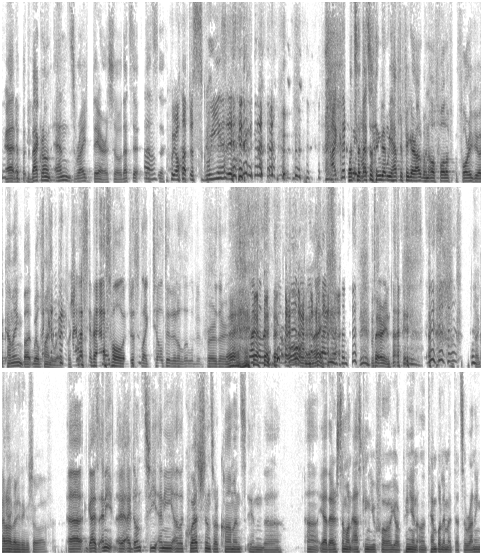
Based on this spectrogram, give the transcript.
yeah, the, the, background ends right there, so that's the. That's oh. the, we all have to squeeze it. I could. That's a, that's the thing that we have to figure out when all four of four of you are coming, but we'll find a way for sure. Massive asshole and just like tilted it a little bit further. oh, nice. Very nice. Okay. I don't have anything to show off. Uh, guys, any? I, I don't see any other questions or comments in the uh, yeah, there's someone asking you for your opinion on the tempo limit. That's a running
